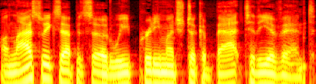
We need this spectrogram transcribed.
On last week's episode, we pretty much took a bat to the event,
